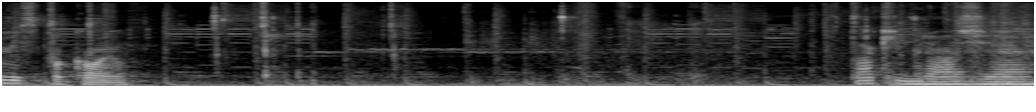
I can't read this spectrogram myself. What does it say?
Mi spokoju. W takim razie...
